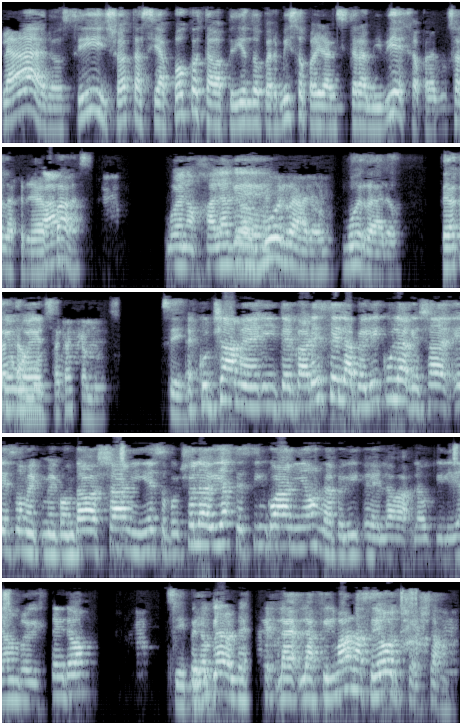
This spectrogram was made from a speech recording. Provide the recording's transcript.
Claro, sí, yo hasta hacía poco estaba pidiendo permiso para ir a visitar a mi vieja, para cruzar la General Paz. Bueno, ojalá que... muy raro, muy raro. Pero acá estamos, acá estamos. Sí. Escúchame, ¿y te parece la película que ya eso me, me contaba Jan y eso? Porque yo la vi hace cinco años, la, eh, la, utilidad de un revistero. Sí, pero claro, la, la, filmaron hace ocho ya.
